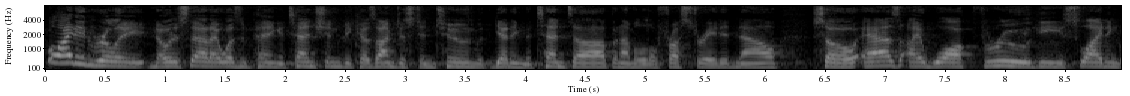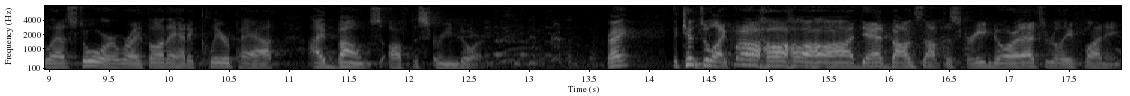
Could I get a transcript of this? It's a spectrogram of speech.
Well, I didn't really notice that. I wasn't paying attention because I'm just in tune with getting the tent up and I'm a little frustrated now. So as I walk through the sliding glass door where I thought I had a clear path, I bounce off the screen door. Right? The kids are like, ah, ha, ha, ha, dad bounced off the screen door. That's really funny.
